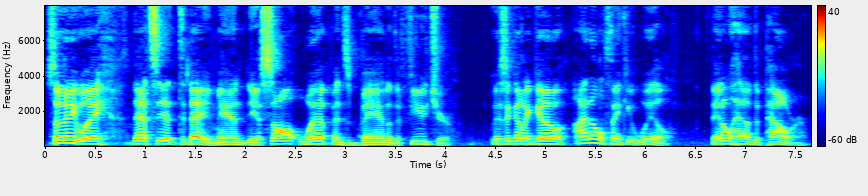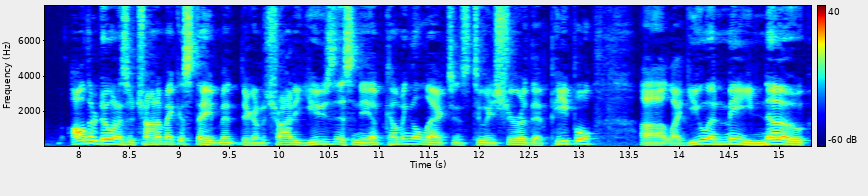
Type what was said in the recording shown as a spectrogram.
So anyway, that's it today, man. The assault weapons ban of the future. Is it going to go? I don't think it will. They don't have the power. All they're doing is they're trying to make a statement. They're going to try to use this in the upcoming elections to ensure that people uh, like you and me know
